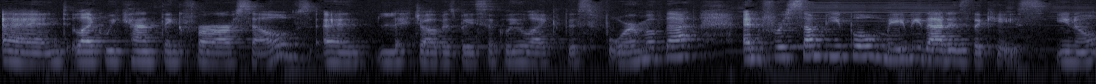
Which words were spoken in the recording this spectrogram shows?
And like we can't think for ourselves and hijab is basically like this form of that. And for some people maybe that is the case you know?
